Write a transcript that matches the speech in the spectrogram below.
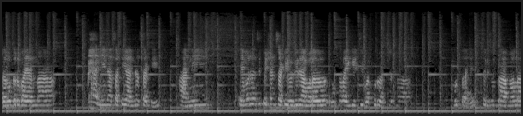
गरोदर बायांना नेण्यासाठी आणण्यासाठी आणि एमर्जन्सी पेशंटसाठी वगैरे आम्हाला रुग्णवाहिकेची भरपूर अडचण होत आहे तरी सुद्धा आम्हाला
